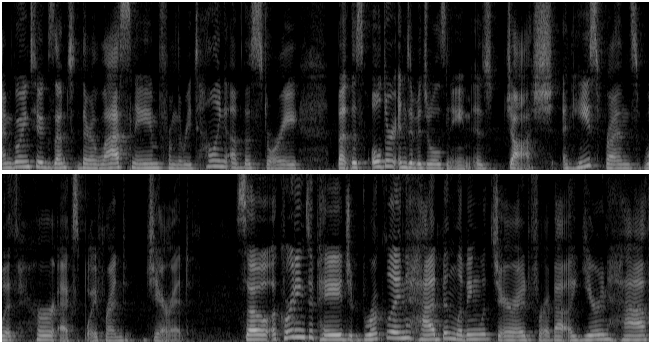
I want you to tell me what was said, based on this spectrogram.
I'm going to exempt their last name from the retelling of the story, but this older individual's name is Josh, and he's friends with her ex boyfriend, Jared. So, according to Paige, Brookelyn had been living with Jared for about a year and a half,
